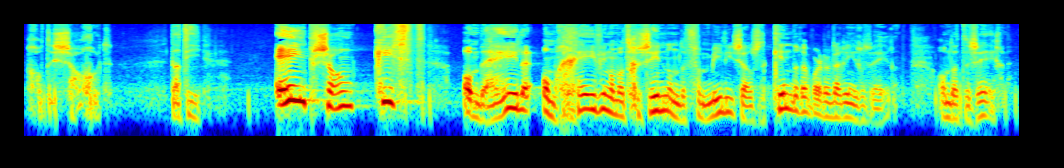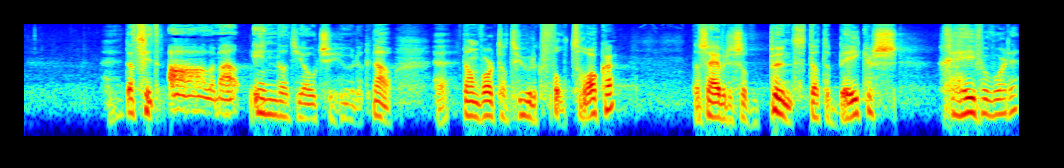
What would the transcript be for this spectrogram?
God is zo goed. Dat hij één persoon kiest om de hele omgeving, om het gezin, om de familie, zelfs de kinderen worden daarin gezegend, om dat te zegenen. Dat zit allemaal in dat Joodse huwelijk. Nou, dan wordt dat huwelijk voltrokken. Dan zijn we dus op het punt dat de bekers geheven worden.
